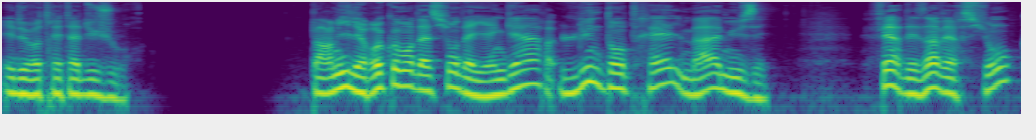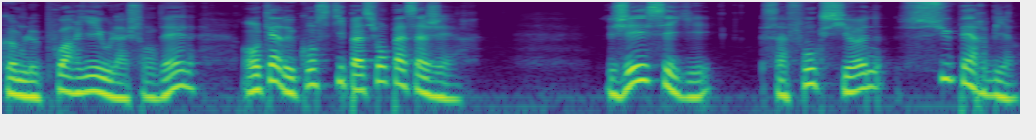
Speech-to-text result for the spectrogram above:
et de votre état du jour. Parmi les recommandations d'Ayengar, l'une d'entre elles m'a amusé. Faire des inversions, comme le poirier ou la chandelle, en cas de constipation passagère. J'ai essayé, ça fonctionne super bien.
